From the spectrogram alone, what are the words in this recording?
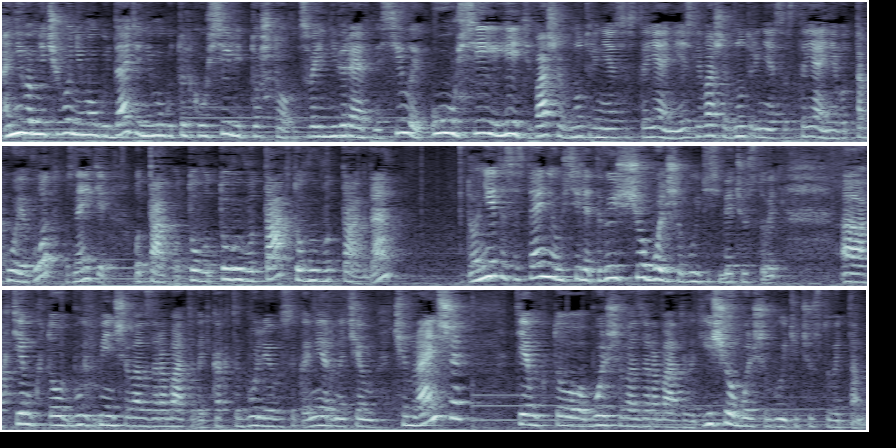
они вам ничего не могут дать, они могут только усилить то, что вот своей невероятной силой усилить ваше внутреннее состояние. Если ваше внутреннее состояние вот такое вот, знаете, вот так вот, то, вот, то вы вот так, то вы вот так, да, то они это состояние усилят, и вы еще больше будете себя чувствовать а, к тем, кто будет меньше вас зарабатывать, как-то более высокомерно, чем, чем раньше, тем, кто больше вас зарабатывает, еще больше будете чувствовать там,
